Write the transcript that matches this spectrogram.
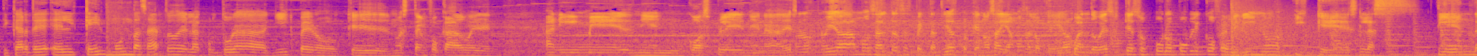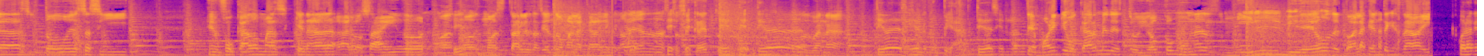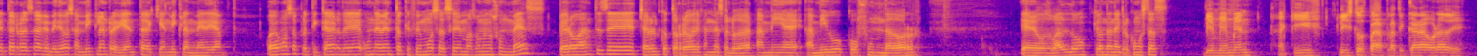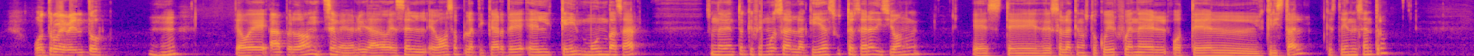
platicar de el Cave Moon Bazaar. Esto de la cultura geek, pero que no está enfocado en animes, ni en cosplay, ni en nada de eso. No, no llevábamos altas expectativas porque no sabíamos a lo que íbamos. Cuando ves que es un puro público femenino y que es las tiendas y todo es así enfocado más que nada a los idols, no, Sí. no- no estarles haciendo mala cara de que no digan nuestros Te- secretos. Te, iba, Nos van a te iba a decir, copiar. te iba a decir Temor a equivocarme destruyó como unas mil videos de toda la gente que estaba ahí. Hola, ¿qué tal, raza? Bienvenidos a Miclan Revienta, aquí en Miclan Media. Hoy vamos a platicar de un evento que fuimos hace más o menos un mes, pero antes de echar el cotorreo, déjenme saludar a mi eh, amigo cofundador, eh, Osvaldo. ¿Qué onda, Necro? ¿Cómo estás? Bien, bien, bien. Aquí listos para platicar ahora de otro evento. Ujú. Ya voy- Ah, perdón, se me había olvidado. Es el, eh, vamos a platicar de el Cave Moon Bazaar. Es un evento que fuimos a la que ya es su tercera edición, güey. Este, esa la que nos tocó ir fue en el Hotel Cristal, que está ahí en el centro.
